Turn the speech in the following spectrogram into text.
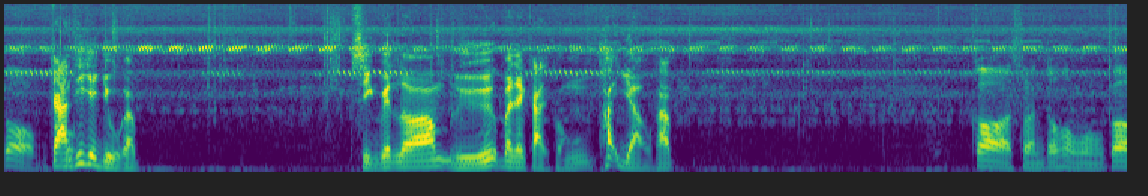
ก็การที่จะอยู่กับสิ่งแวดล้อมหรือบรรยากาศของพระเยาครับ ก็ส่วนตัวผมผมก็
